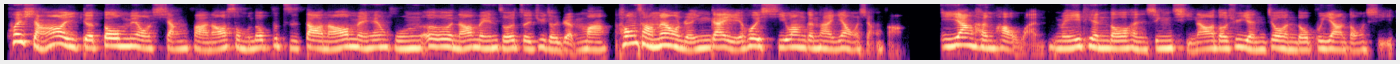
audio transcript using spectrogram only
会想要一个都没有想法，然后什么都不知道，然后每天浑浑噩噩，然后每天只会追剧的人吗？通常那种人应该也会希望跟他一样有想法，一样很好玩，每一天都很新奇，然后都去研究很多不一样的东西，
